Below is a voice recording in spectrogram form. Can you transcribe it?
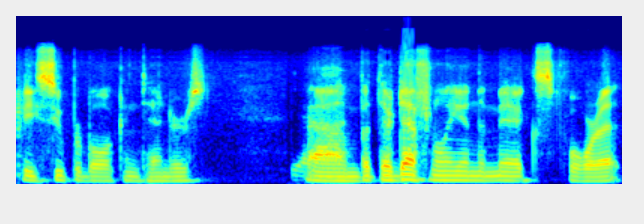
be Super Bowl contenders Yeah. um, but they're definitely in the mix for it.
